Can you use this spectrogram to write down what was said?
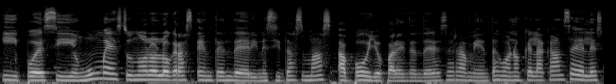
Y pues si en un mes tú no lo logras entender y necesitas más apoyo para entender esa herramienta, es bueno que la canceles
